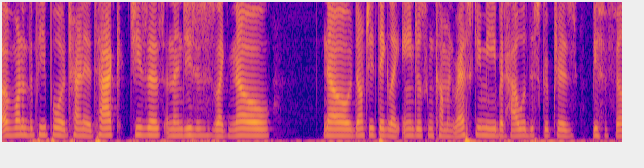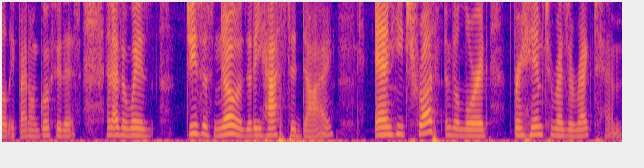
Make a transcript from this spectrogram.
of one of the people trying to attack Jesus and then Jesus is like no no, don't you think like angels can come and rescue me? But how would the scriptures be fulfilled if I don't go through this? In other ways, Jesus knows that he has to die, and he trusts in the Lord for him to resurrect him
